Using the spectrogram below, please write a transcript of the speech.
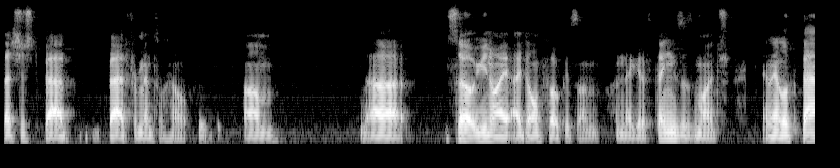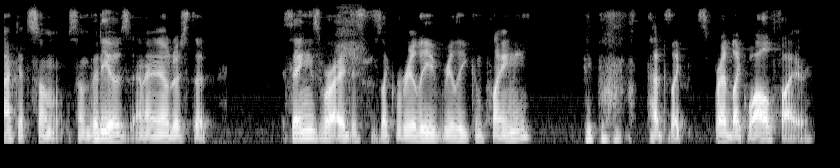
that's just bad bad for mental health. Um, uh, so you know, I, I don't focus on on negative things as much. And I look back at some some videos and I notice that things where I just was like really, really complaining, people that's like spread like wildfire,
